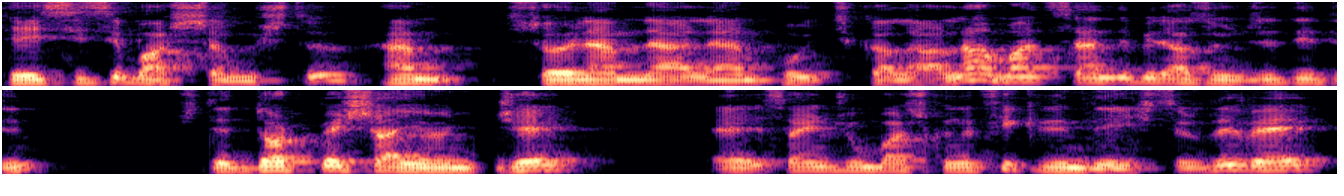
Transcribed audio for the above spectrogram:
tesisi başlamıştı. Hem söylemlerle hem politikalarla ama sen de biraz önce dedin. İşte 4-5 ay önce e, Sayın Cumhurbaşkanı fikrini değiştirdi ve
